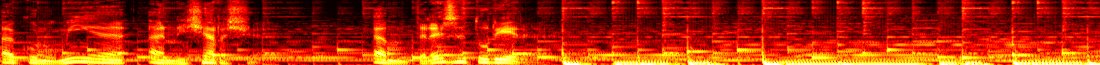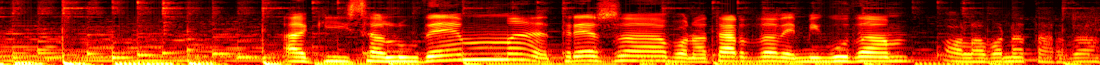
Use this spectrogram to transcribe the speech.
Economia en xarxa, amb Teresa Toriera. Aquí saludem. Teresa, bona tarda, benvinguda. Hola, bona tarda.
